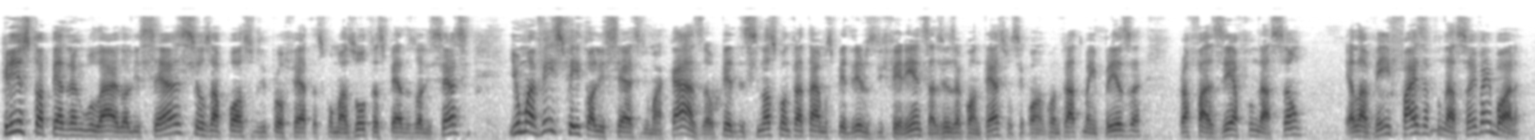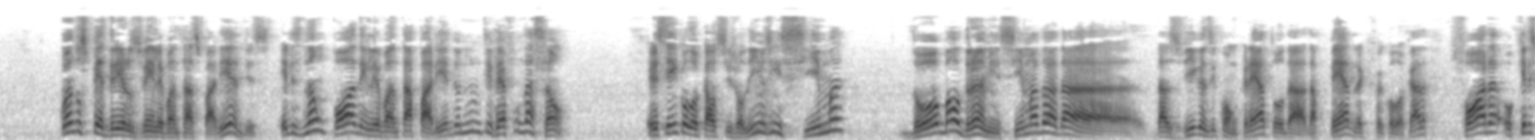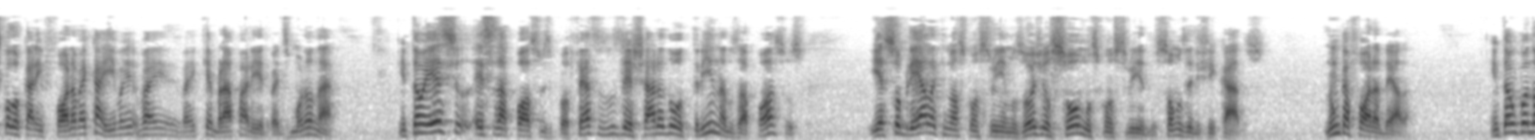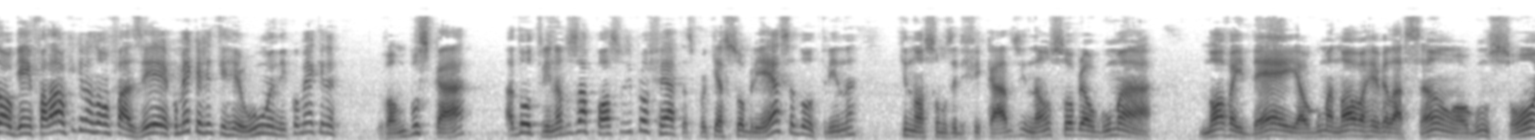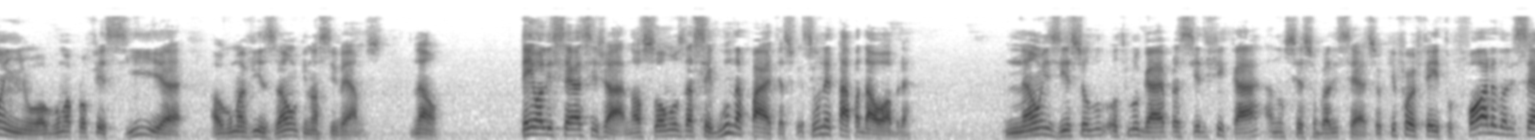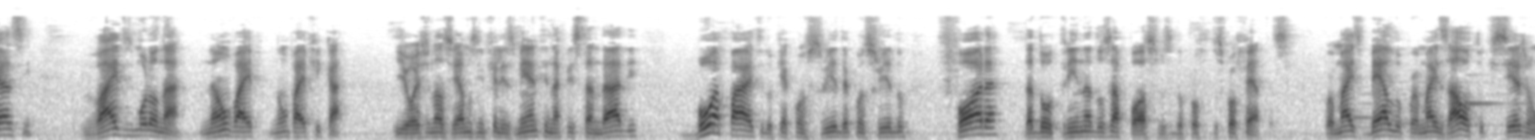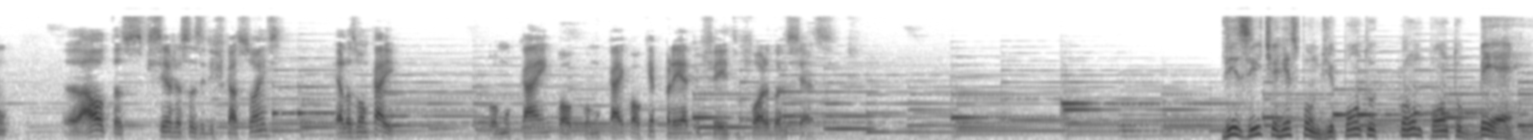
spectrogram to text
Cristo, a pedra angular do alicerce, os apóstolos e profetas como as outras pedras do alicerce, e uma vez feito o alicerce de uma casa, se nós contratarmos pedreiros diferentes, às vezes acontece, você contrata uma empresa para fazer a fundação, ela vem, faz a fundação e vai embora. Quando os pedreiros vêm levantar as paredes, eles não podem levantar a parede onde não tiver fundação. Eles têm que colocar os tijolinhos em cima do baldrame, em cima da, da, das vigas de concreto ou da, da, pedra que foi colocada. Fora, o que eles colocarem fora vai cair, vai, vai, vai quebrar a parede, vai desmoronar. Então, esse, esses apóstolos e profetas nos deixaram a doutrina dos apóstolos, e é sobre ela que nós construímos hoje, ou somos construídos, somos edificados. Nunca fora dela. Então, quando alguém fala, ah, o que, nós vamos fazer? Como é que a gente reúne? Como é que. Vamos buscar a doutrina dos apóstolos e profetas, porque é sobre essa doutrina que nós somos edificados e não sobre alguma nova ideia, alguma nova revelação, algum sonho, alguma profecia, alguma visão que nós tivemos. Não. Tem o alicerce já. Nós somos da segunda parte, a segunda etapa da obra. Não existe outro lugar para se edificar a não ser sobre o alicerce. O que for feito fora do alicerce vai desmoronar, não vai, não vai ficar. E hoje nós vemos, infelizmente, na cristandade, boa parte do que é construído é construído fora da doutrina dos apóstolos e dos profetas. Por mais belo, por mais alto que sejam, uh, altas que sejam essas edificações, elas vão cair. Como, caem, como cai qualquer prédio feito fora do alicerce. Visite respondi.com.br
